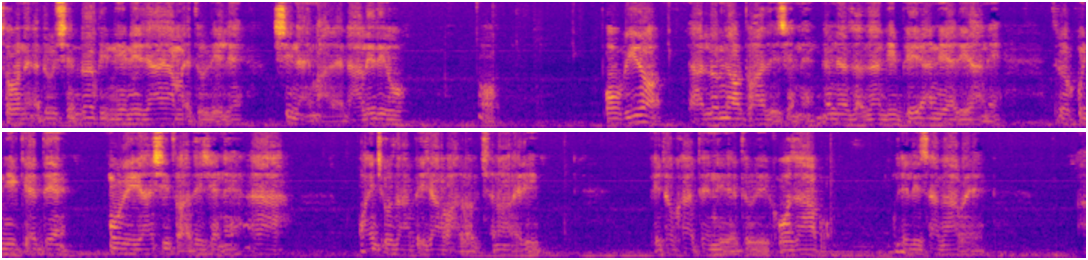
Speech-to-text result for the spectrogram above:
ဆိုးနဲ့အတူရှင်တွဲပြီးနေနေကြရမယ့်သူတွေလည်းရှိနိုင်ပါတယ်ဒါလေးတွေကိုဟောပို့ပြီးတော့ဒါလွတ်မြောက်သွားစေခြင်းနဲ့မြတ်မြတ်ဆန်ဆန်ဒီဘေးအန္တရာယ်တွေကနေသူတို့ကိုကြီးကဲတဲ့ မှုတွေရရှိသွားစေခြင်းနဲ့အဲဒါဝိုင်းကြိုးစားပေးကြပါလို့ကျွန်တော်အဲ့ဒီဘေးဒုက္ခတင်နေတဲ့သူတွေကိုစားပေါ့လေးလေးဆန်းစားပဲအာ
